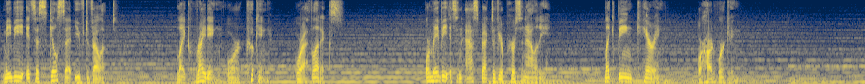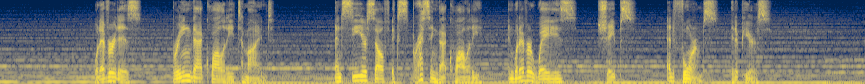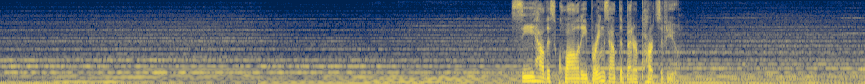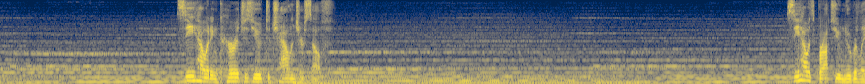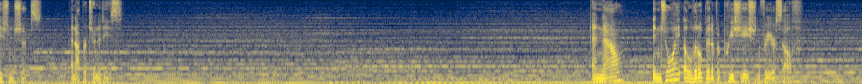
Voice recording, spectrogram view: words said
Maybe it's a skill set you've developed, like writing or cooking or athletics. Or maybe it's an aspect of your personality, like being caring or hardworking. Whatever it is, bring that quality to mind and see yourself expressing that quality in whatever ways, shapes, and forms it appears. See how this quality brings out the better parts of you. See how it encourages you to challenge yourself. See how it's brought you new relationships and opportunities. And now, enjoy a little bit of appreciation for yourself,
